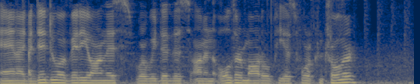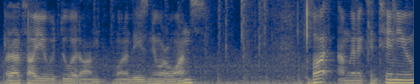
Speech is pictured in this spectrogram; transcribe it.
And I did do a video on this where we did this on an older model PS4 controller. But that's how you would do it on one of these newer ones. But I'm going to continue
